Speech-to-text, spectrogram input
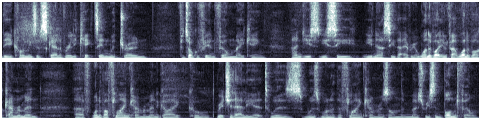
the economies of scale have really kicked in with drone photography and filmmaking and you you see you now see that everywhere. One of our, in fact, one of our cameramen, uh, one of our flying cameramen, a guy called Richard Elliott, was was one of the flying cameras on the most recent Bond film.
